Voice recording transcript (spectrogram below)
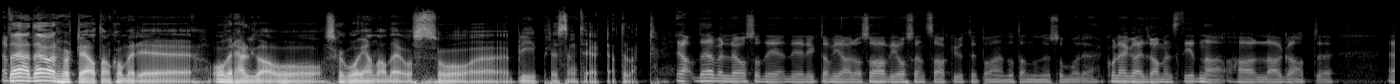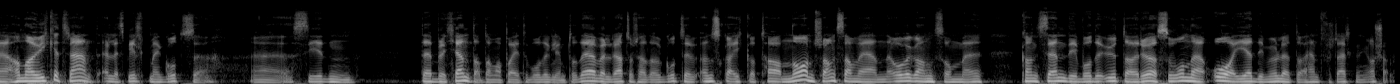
Det, det har hørt det at han kommer eh, over helga og skal gå gjennom det, og så eh, bli presentert etter hvert. Ja, det er vel også de, de ryktene vi har. Og så har vi også en sak ute på n.no som våre kollegaer i Drammens Tidende har laga, at uh, han har jo ikke trent eller spilt med Godset uh, siden det ble kjent at han var på vei til Bodø-Glimt. Og det er vel rett og slett at Godset ønsker ikke å ta noen sjanser med en overgang som eh, kan sende de både ut av rød sone og gi de mulighet til å hente forsterkninger sjøl.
